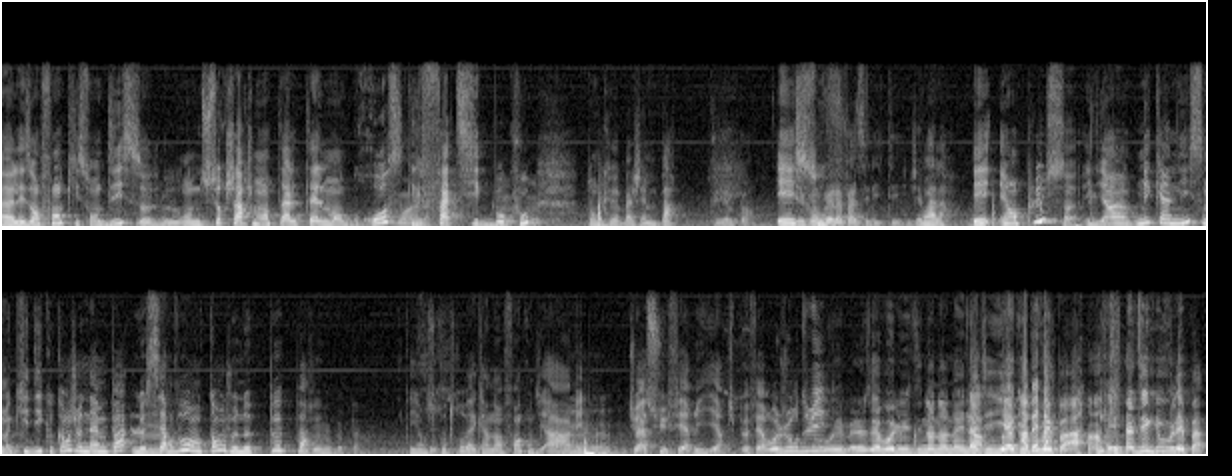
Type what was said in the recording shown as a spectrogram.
Euh, les enfants qui sont 10 euh, Mhm. ont une surcharge mentale tellement grosse Voilà. qu'ils fatiguent beaucoup. Mhm. Donc, euh, bah, j'aime pas. J'aime pas. Et Ils vont vers la facilité. Voilà. Et, et en plus, il y a un mécanisme qui dit que quand je n'aime pas, le Mhm. cerveau entend je ne peux pas. Je ne peux pas. Et on se retrouve avec un enfant qu'on dit Ah, mais Mhm. tu as su faire hier, tu peux faire aujourd'hui. Oui, mais le cerveau lui dit non, non, non, il a Non. dit hier qu'il Ah, ne ben pouvait pas. il a dit qu'il ne voulait pas.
